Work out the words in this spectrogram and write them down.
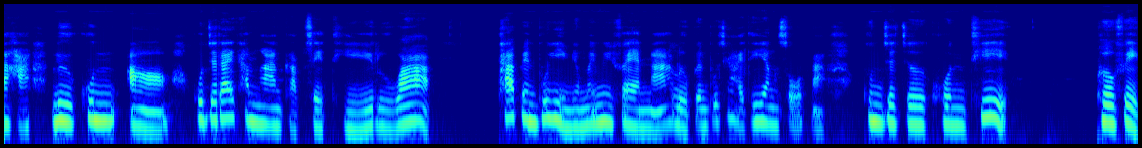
นะคะ หรือคุณอ่าคุณจะได้ทำงานกับเศรษฐีหรือว่าถ้าเป็นผู้หญิงยังไม่มีแฟนนะ หรือเป็นผู้ชายที่ยังโสดนะ คุณจะเจอคนที่เพอร์เฟก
